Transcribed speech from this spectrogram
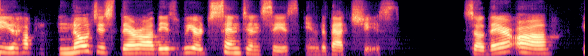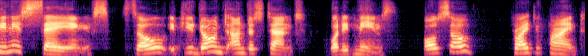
you have noticed there are these weird sentences in the badges. So there are Finnish sayings. So if you don't understand what it means, also try to find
